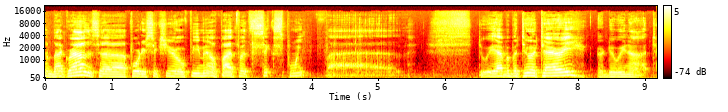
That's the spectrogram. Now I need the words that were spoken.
Some background. It's a 46 year old female, 5 foot 6.5. Do we have a pituitary or do we not?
